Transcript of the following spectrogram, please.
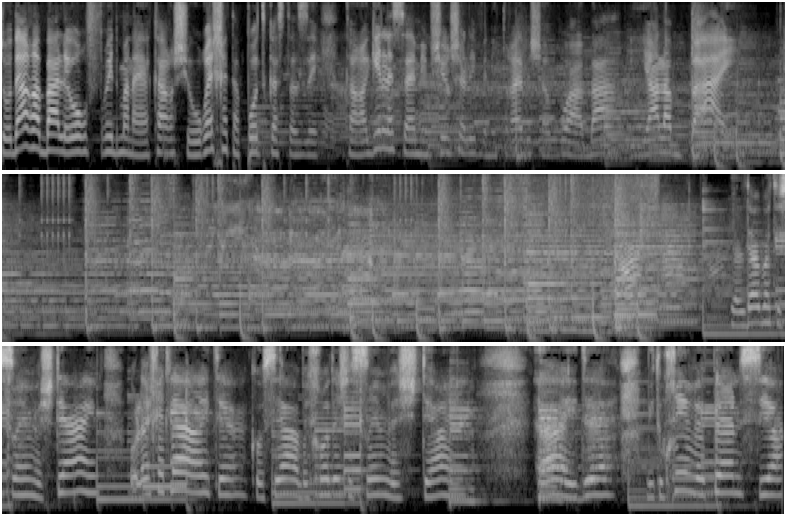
תודה רבה לאור פרידמן היקר שעורך את הפודקאסט הזה. כרגיל נסיים עם שיר שלי ונתראה בשבוע הבא. יאללה ביי! ילדה בת 22, הולכת להייטק, עושה בחודש 22. היידה, ביטוחים ופנסיה,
